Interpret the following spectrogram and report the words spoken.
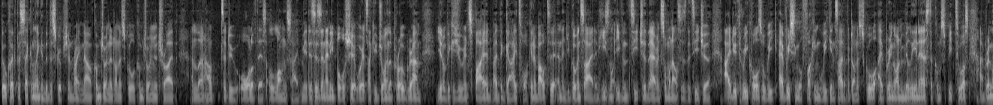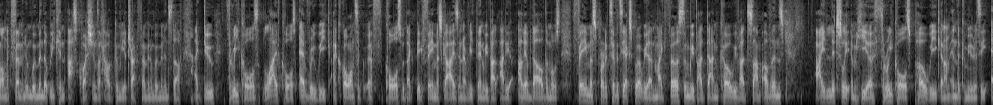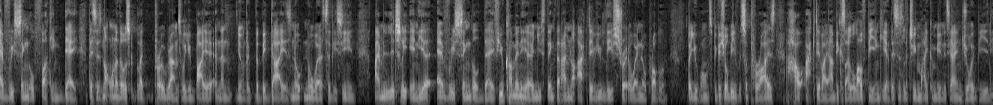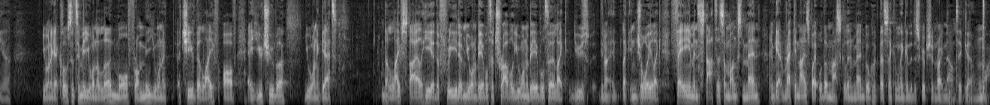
go click the second link in the description right now. Come join Adonis School. Come join your tribe and learn how to do all of this alongside me. This isn't any bullshit where it's like you join the program, you know, because you were inspired by the guy talking about it, and then you go inside and he's not even the teacher there and someone else is the teacher. I do three calls a week, every single fucking week inside of Adonis School. I bring on millionaires to come speak to us. I bring on like feminine women that we can ask questions like how can we attract feminine women and stuff. I do three calls, live calls every week. I go on to uh, calls with like big famous guys and everything. We've had Ali, Ali Abdaal, the most famous productivity expert. We had Mike Thurston. We've had Dan Koe. We've had Sam Ovens. I literally am here three calls per week and I'm in the community every single fucking day. This is not one of those like programs where you buy it and then, you know, the, the big guy is no, nowhere to be seen. I'm literally in here every single day. If you come in here and you think that I'm not active, you leave straight away, no problem but you won't because you'll be surprised how active I am because I love being here. This is literally my community. I enjoy being here. You want to get closer to me. You want to learn more from me. You want to achieve the life of a YouTuber. You want to get the lifestyle here, the freedom. You want to be able to travel. You want to be able to like use, you know, like enjoy like fame and status amongst men and get recognized by other masculine men. Go click the second link in the description right now. Take care. Mwah.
